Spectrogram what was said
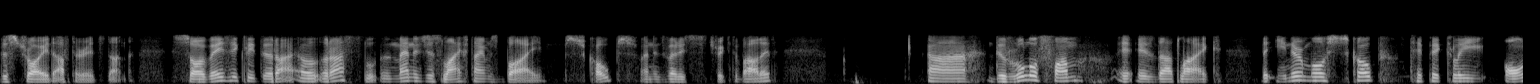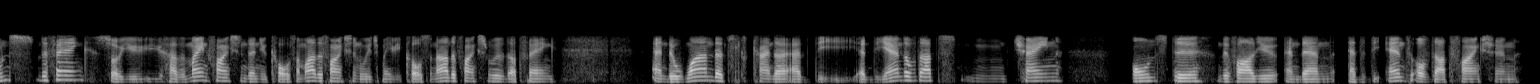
destroy it after it's done. So basically, the Rust manages lifetimes by scopes, and it's very strict about it. Uh, the rule of thumb is that like the innermost scope typically owns the thing. So you, you have a main function, then you call some other function, which maybe calls another function with that thing. And the one that's kind of at the at the end of that um, chain owns the, the value, and then at the end of that function,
